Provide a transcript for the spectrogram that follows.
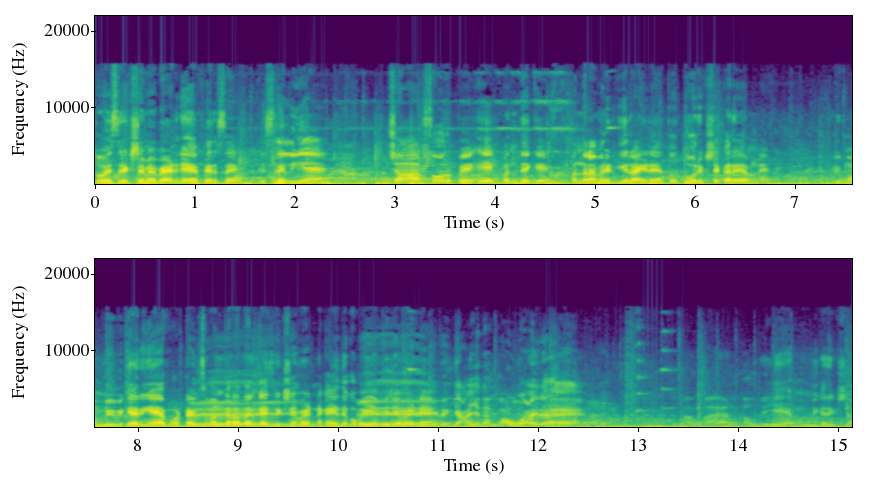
सो इस रिक्शे में बैठ गए फिर से। इसने लिए हैं चार सौ रुपये एक बंदे के पंद्रह मिनट की राइड है तो दो रिक्शे करे हमने। क्योंकि मम्मी भी कह रही है बहुत टाइम से मन करा रहा था इनका इस रिक्शे में बैठने का। ये देखो भैया पीछे बैठे हैं। ये है मम्मी का रिक्शा।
